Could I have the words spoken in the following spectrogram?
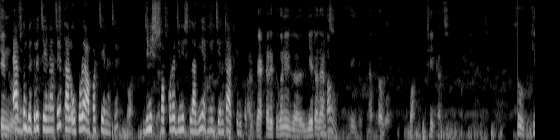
চেন রয়েছে। একদম ভেতরে চেন আছে তার উপরে আপার চেন আছে। জিনিস সব। কটা জিনিস লাগিয়ে আপনি চেনটা আটকে দিতে আর পারেন ব্যাগটার একটুখানি ইয়েটা দেখাও? এই দেখুন এতটা বড়। বাহ ঠিক আছে। তো কি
